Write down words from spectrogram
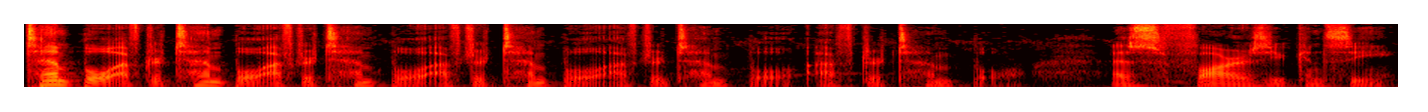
Temple after temple after temple after temple after temple after temple, as far as you can see.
